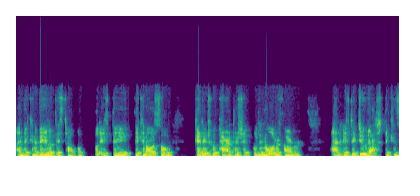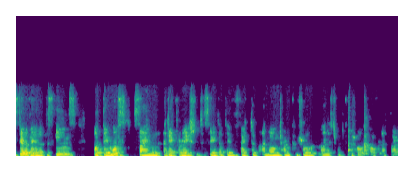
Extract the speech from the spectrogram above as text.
and they can avail of this top up. But if they, they can also get into a partnership with an older farmer and if they do that, they can still avail of the schemes but they must sign a declaration to say that they've effective and long-term control, management control over that farm.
